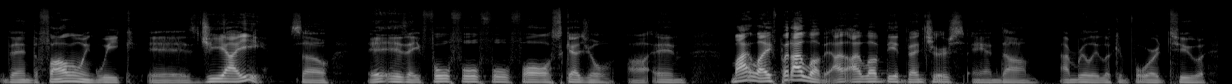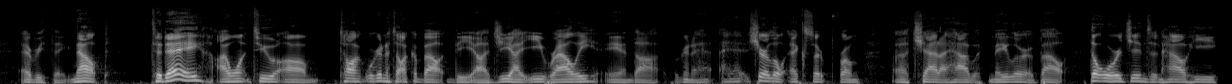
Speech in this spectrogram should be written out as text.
then the following week is GIE. So it is a full, full, full fall schedule uh, in my life, but I love it. I, I love the adventures, and um, I'm really looking forward to everything. Now, today I want to um, talk. We're going to talk about the uh, GIE rally, and uh, we're going to ha- share a little excerpt from a chat I had with Naylor about the origins and how he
